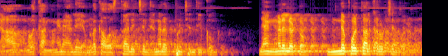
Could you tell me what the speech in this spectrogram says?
ഞാൻ നമ്മളൊക്കെ അങ്ങനെയല്ലേ നമ്മളൊക്കെ അവസ്ഥ അലിച്ച ഞങ്ങൾ എപ്പോഴും ചിന്തിക്കും. ഞങ്ങളില്ലട്ടോ. ഇന്നെ പോലത്തെ ആൾക്കാരോട് ഞാൻ പറയണത്.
